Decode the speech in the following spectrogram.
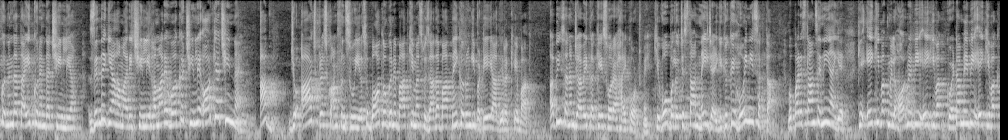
कुनिंदा, ताइद कुनिंदा छीन लिया, जिंदगियाँ हमारी छीन ली, हमारे वर्कर छीन लिए, और क्या छीनना है? अब जो आज प्रेस कॉन्फ्रेंस हुई है, उसमें बहुत लोगों ने बात की, मैं उस पर ज़्यादा बात नहीं करूँगी बट ये याद रखें बात। अभी सनम जावेद का केस हो रहा है हाई कोर्ट में, कि वो बलूचिस्तान नहीं जाएगी, क्योंकि हो ही नहीं सकता। वो पाकिस्तान से नहीं आई है, कि एक ही वक्त में लाहौर में भी, एक ही वक्त कोयटा में भी, एक ही वक्त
